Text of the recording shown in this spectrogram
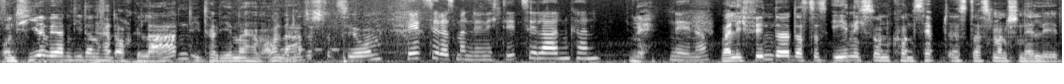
Und hier werden die dann halt auch geladen. Die Italiener haben auch Ladestationen. Fehlt's dir, dass man den nicht DC laden kann? Nee. Nee, ne? Weil ich finde, dass das eh nicht so ein Konzept ist, dass man schnell lädt.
